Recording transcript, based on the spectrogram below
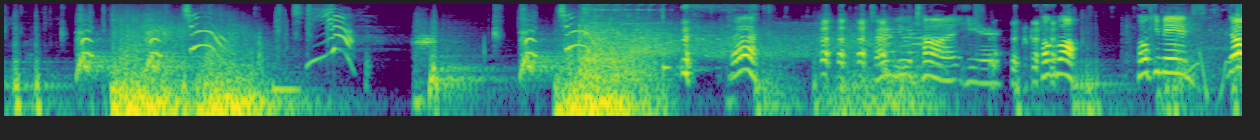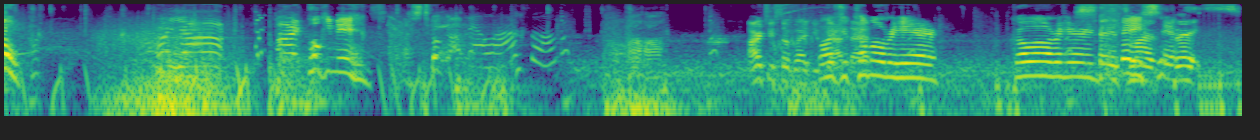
anybody. Ah! Trying to do a taunt here. Pokeball! Pokemans! No! Hiya! Alright, Pokemans! I still got it. Uh-huh. Aren't you so glad you Why got don't you that? come over here? Go over here and Say face him. face.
